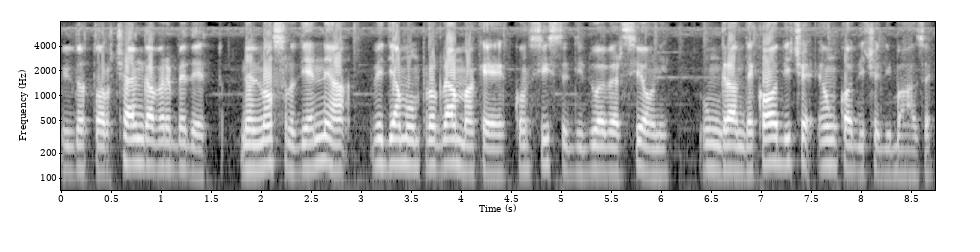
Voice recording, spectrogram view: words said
Il dottor Cheng avrebbe detto. Nel nostro DNA vediamo un programma che consiste di due versioni, un grande codice e un codice di base.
